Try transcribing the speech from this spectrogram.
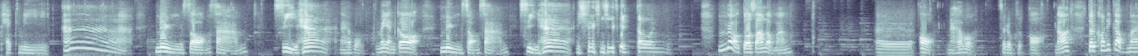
แพ็คนี้อ่าหนึ่งสองสามสี่ห้านะครับผม ไม่งั้นก็หนึ่งสองสามสี่ห้าอย่างนี้เป็นต้น ไม่ออกตัวซ้ำหรอกมั้ง เอ่อ ออกนะครับผมสรุปคือออกเนาะตัวละครที่กลับมา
